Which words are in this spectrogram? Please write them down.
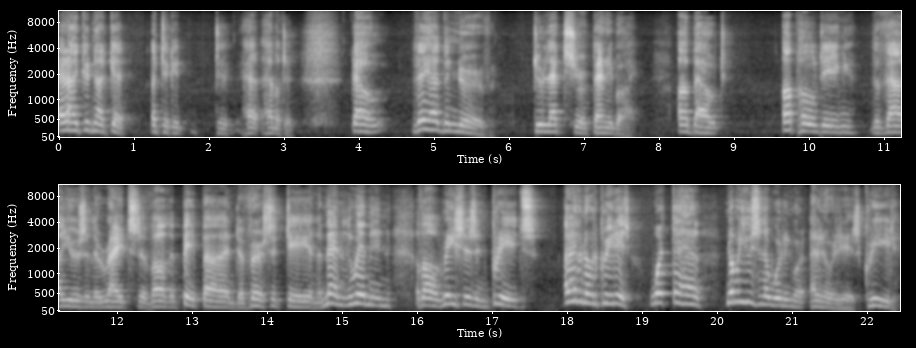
and I could not get a ticket to ha- Hamilton. Now, they had the nerve to lecture Pennyboy about upholding the values and the rights of all the people and diversity and the men and the women of all races and creeds. I don't even know what a creed is. What the hell? Nobody uses that word anymore. I don't know what it is. Creed.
